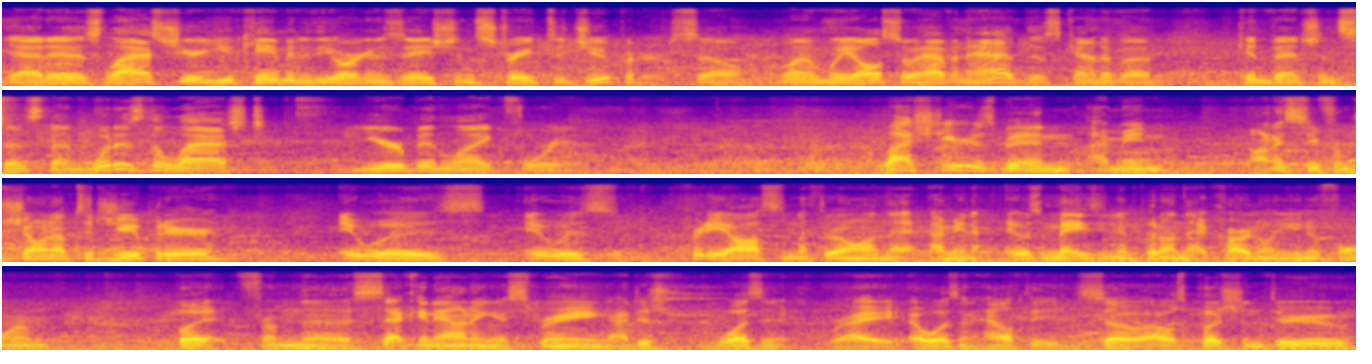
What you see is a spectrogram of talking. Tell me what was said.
Yeah, it is. Last year, you came into the organization straight to Jupiter. So, and we also haven't had this kind of a convention since then. What has the last year been like for you? Last year has been, I mean, honestly, from showing up to Jupiter, it was it was pretty awesome to throw on that. I mean, it was amazing to put on that Cardinal uniform. But from the second outing of spring, I just wasn't right. I wasn't healthy. So I was pushing through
